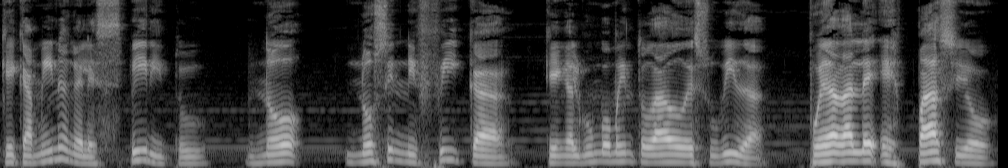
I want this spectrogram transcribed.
que camina en el Espíritu no, no significa que en algún momento dado de su vida pueda darle espacio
